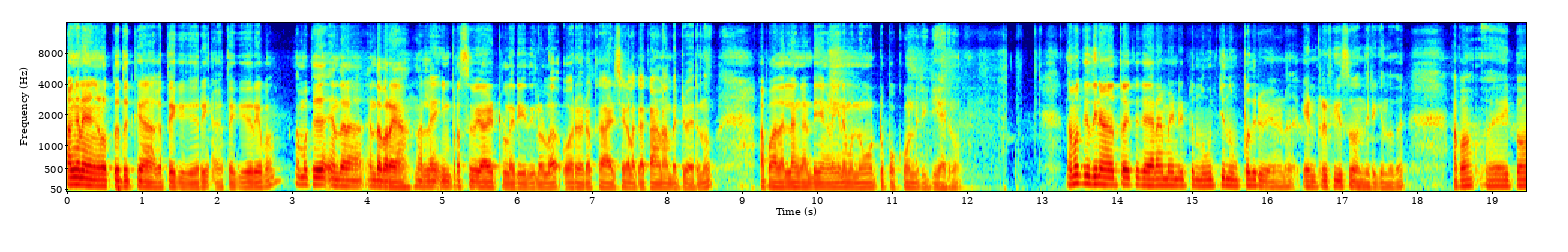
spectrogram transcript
അങ്ങനെ ഞങ്ങൾ പതുക്കെ അകത്തേക്ക് കയറി അകത്തേക്ക് കയറിയപ്പം നമുക്ക് എന്താ എന്താ പറയുക നല്ല ഇമ്പ്രസീവ് ആയിട്ടുള്ള രീതിയിലുള്ള ഓരോരോ കാഴ്ചകളൊക്കെ കാണാൻ പറ്റുമായിരുന്നു. അപ്പോൾ അതെല്ലാം കണ്ട് ഞങ്ങളിങ്ങനെ മുന്നോട്ട് പൊക്കോണ്ടിരിക്കുകയായിരുന്നു. നമുക്ക് ഇതിനകത്തേക്ക് കയറാൻ വേണ്ടിയിട്ട് നൂറ്റി മുപ്പത് രൂപയാണ് എൻട്രി ഫീസ് വന്നിരിക്കുന്നത് അപ്പോൾ ഇപ്പോൾ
